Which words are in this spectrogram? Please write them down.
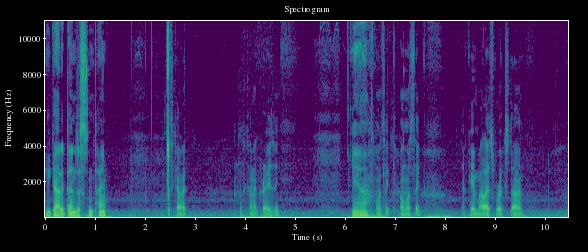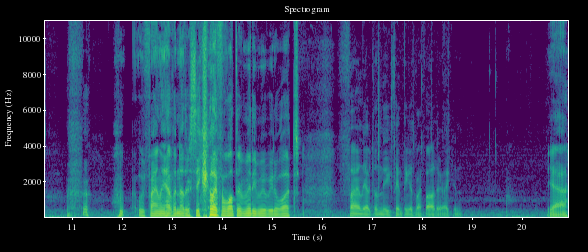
he got it done just in time. That's kind of that's kind of crazy. Yeah. Almost like almost like okay, my life's work's done. we finally have another Secret Life of Walter Mitty movie to watch. Finally, I've done the same thing as my father. I can. Yeah.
